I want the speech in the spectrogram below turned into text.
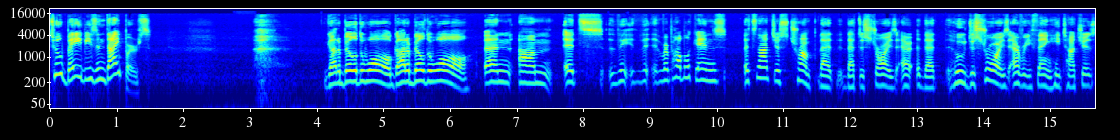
two babies in diapers. gotta build a wall, gotta build a wall. And um, it's the, the Republicans it's not just Trump that that destroys that who destroys everything he touches.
